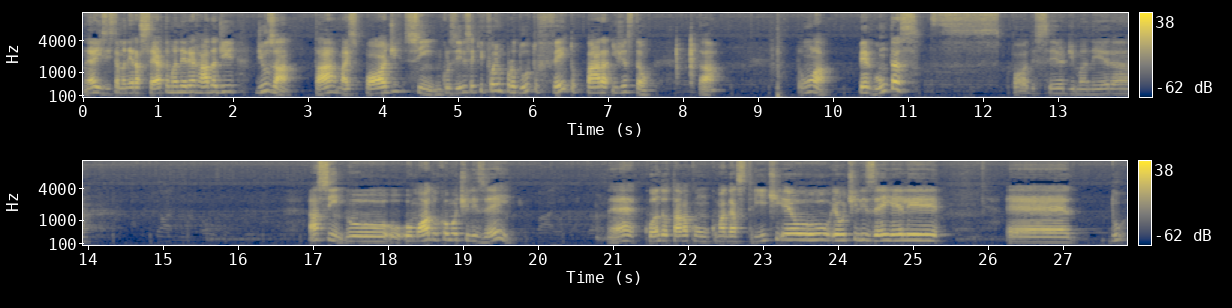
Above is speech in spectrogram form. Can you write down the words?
né, existe a maneira certa e a maneira errada de, de usar. Tá? Mas pode sim. Inclusive, esse aqui foi um produto feito para ingestão. Tá? Então vamos lá. Perguntas? Pode ser de maneira. Assim, o, o modo como eu utilizei né? Quando eu estava com, com uma gastrite, eu, eu utilizei ele é, do,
